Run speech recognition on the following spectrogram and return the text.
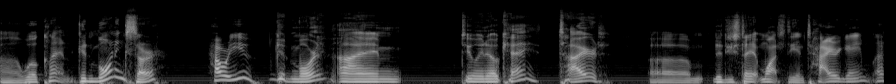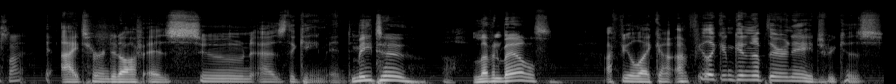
uh, Will Clinton. Good morning, sir. How are you? Good morning. I'm doing okay. Tired. Um, did you stay up and watch the entire game last night? I turned it off as soon as the game ended. Me too. Eleven bells. I feel like I, I feel like I'm getting up there in age because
